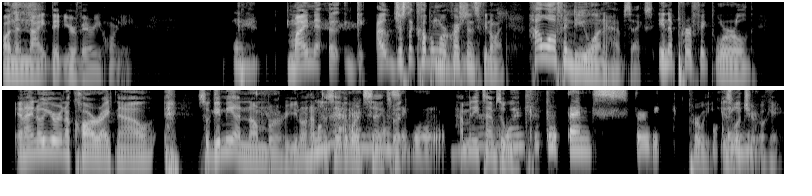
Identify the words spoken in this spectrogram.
on a night that you're very horny. Mhm. My ne- uh, uh, just a couple more questions if you don't mind. How often do you want to have sex in a perfect world? And I know you're in a car right now, so give me a number. You don't have to say the word sex, but how many times a one week? to two times per week. per week is what you're okay.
